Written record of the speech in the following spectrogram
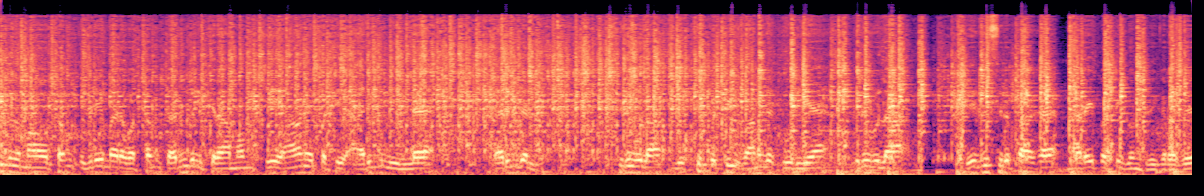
திண்டுக்கல் மாவட்டம் குதிரைமர வட்டம் கருங்கல் கிராமம் கே. ஆனைப்பட்டி அருகில் உள்ள கருங்கல் திருவிழா எட்டுப்பட்டி வணங்கக்கூடிய திருவிழா வெகு சிறப்பாக நடைபெற்று கொண்டிருக்கிறது.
